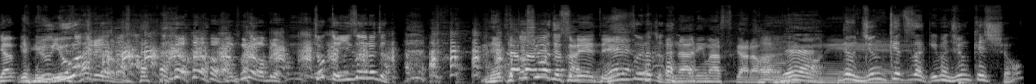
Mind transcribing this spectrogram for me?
や、言う、言うわけねえだろ。危ない危ない。ちょっと言いそうになっちゃった。今年はですね、って言いそうになっちゃった。なりますから、本当に。でも準決だっけ？今準決勝？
